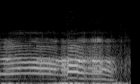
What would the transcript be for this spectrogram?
Ah!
